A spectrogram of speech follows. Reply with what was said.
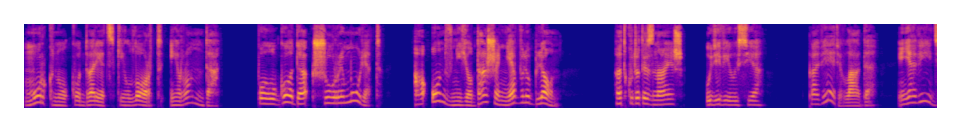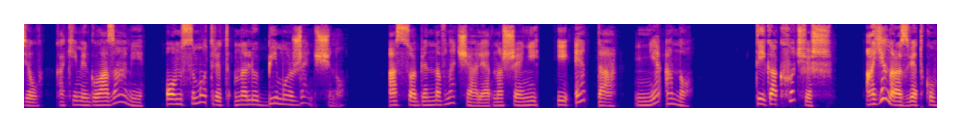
муркнул кот дворецкий лорд и Ронда. Полгода шуры мурят, а он в нее даже не влюблен. Откуда ты знаешь? Удивилась я. Поверь, Лада, я видел, какими глазами он смотрит на любимую женщину, особенно в начале отношений, и это не оно. Ты как хочешь, а я на разведку.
